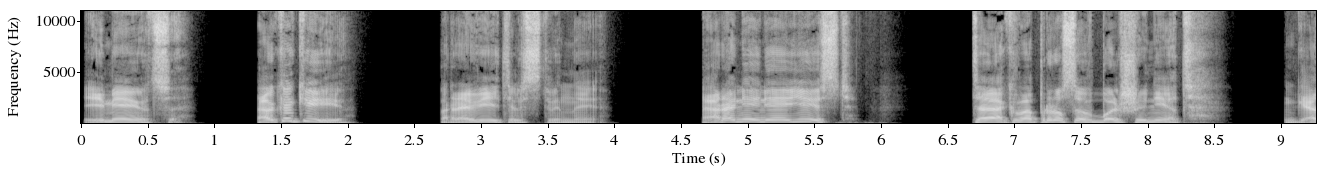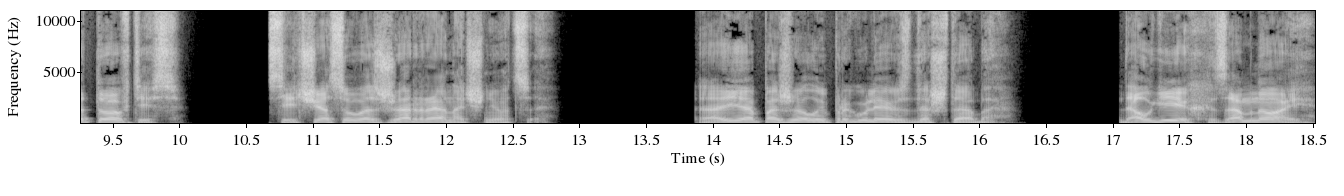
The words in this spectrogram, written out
«Имеются. А какие?» «Правительственные. А ранения есть?» «Так, вопросов больше нет. Готовьтесь. Сейчас у вас жара начнется. А я, пожалуй, прогуляюсь до штаба. Долгих, за мной!»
